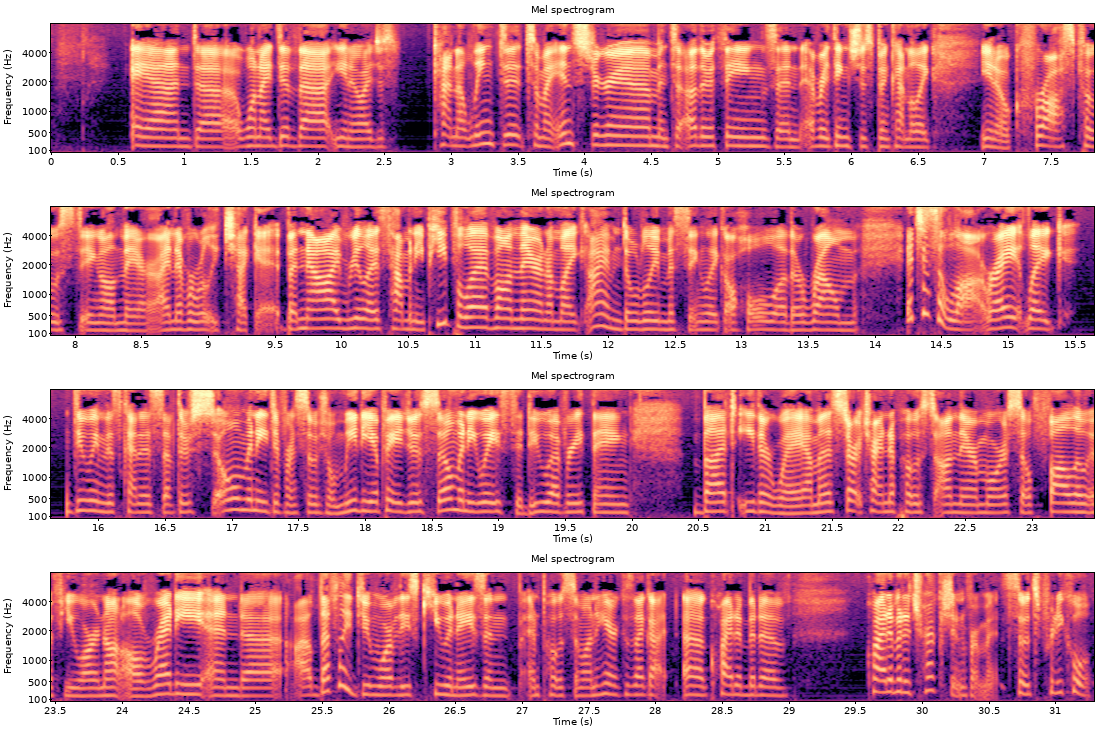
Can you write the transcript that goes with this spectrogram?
And uh, when I did that, you know, I just kind of linked it to my Instagram and to other things, and everything's just been kind of like, you know, cross posting on there. I never really check it. But now I realized how many people I have on there, and I'm like, I am totally missing like a whole other realm. It's just a lot, right? Like, doing this kind of stuff. There's so many different social media pages, so many ways to do everything. But either way, I'm going to start trying to post on there more. So follow if you are not already, and uh, I'll definitely do more of these Q and A's and post them on here because I got uh, quite a bit of quite a bit of traction from it. So it's pretty cool.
